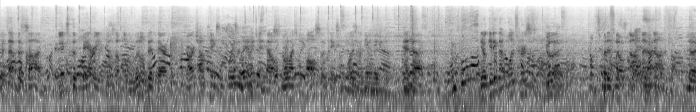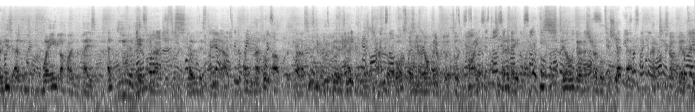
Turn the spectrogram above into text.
with that facade. Eats the berry, heals up a little bit there. Garchomp takes some poison damage, and now Snorlax will also take some poison damage. And, uh, you know, getting that one curse is good, but it's not, not enough. No, he's um, way behind the pace. And even if he manages to slow this game down and level up the curses, he would be a technical attack, of course, because he's not going to put his fight intimidate. He's still going to struggle to get there, and he's not going to be able to do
